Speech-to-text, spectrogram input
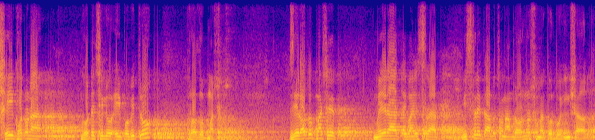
সেই ঘটনা ঘটেছিল এই পবিত্র রজব মাসে। যে রজব মাসের মেয়েরাজ এবং ইসরার বিস্তারিত আলোচনা আমরা অন্য সময় করব, ইনশাআল্লাহ।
